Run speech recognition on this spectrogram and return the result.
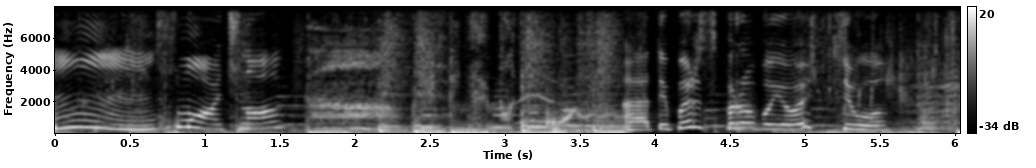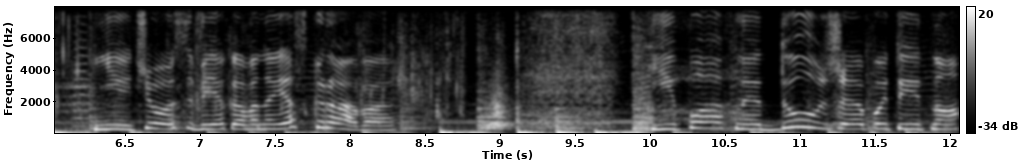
Ммм, смачно. А тепер спробую ось цю. Нічого собі, яка вона яскрава. І пахне дуже апетитно.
